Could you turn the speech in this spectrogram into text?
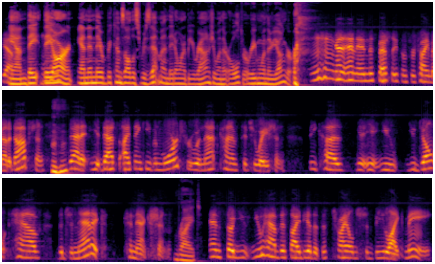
Yes. And they, they mm-hmm. aren't, and then there becomes all this resentment. They don't want to be around you when they're older, or even when they're younger. Mm-hmm. And, and, and, especially since we're talking about adoption, mm-hmm. that it, that's I think even more true in that kind of situation because you you, you don't have the genetic connection. Right. And so you, you have this idea that this child should be like me.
